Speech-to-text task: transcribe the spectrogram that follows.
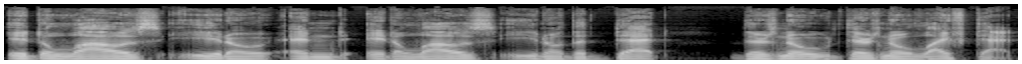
it allows you know, and it allows you know the debt. There's no there's no life debt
